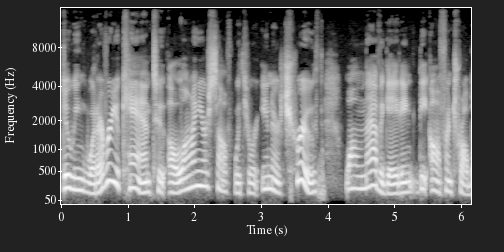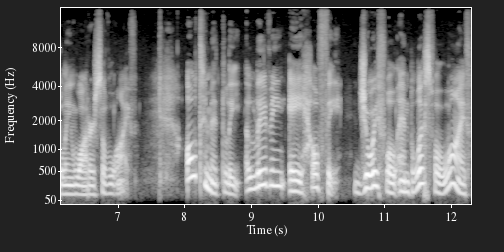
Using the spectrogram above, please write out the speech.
doing whatever you can to align yourself with your inner truth while navigating the often troubling waters of life. Ultimately, living a healthy, joyful, and blissful life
